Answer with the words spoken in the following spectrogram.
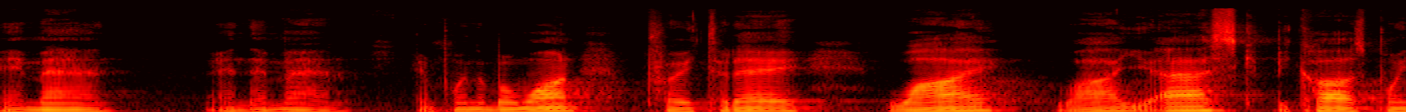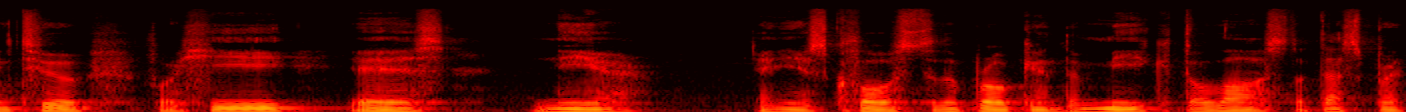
Amen and amen. And point number one, pray today. Why? Why you ask? Because point two, for he is near. And he is close to the broken, the meek, the lost, the desperate,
